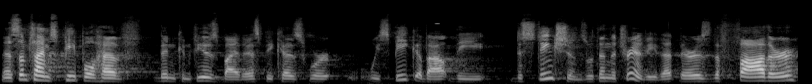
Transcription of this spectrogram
Now, sometimes people have been confused by this because we're, we speak about the distinctions within the Trinity, that there is the Father,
